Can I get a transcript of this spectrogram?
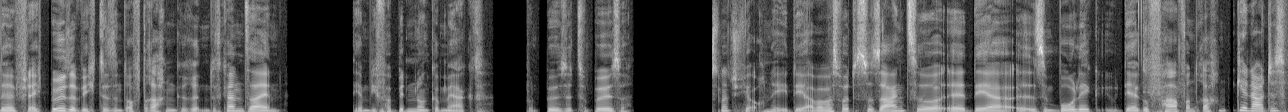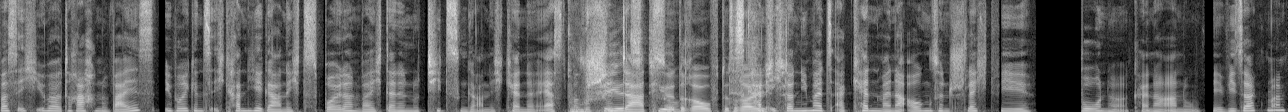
äh, vielleicht Bösewichte sind auf Drachen geritten. Das kann sein. Die haben die Verbindung gemerkt. Von böse zu böse. Das ist natürlich auch eine Idee. Aber was wolltest du sagen zu äh, der äh, Symbolik der Gefahr von Drachen? Genau, das, was ich über Drachen weiß. Übrigens, ich kann hier gar nicht spoilern, weil ich deine Notizen gar nicht kenne. Erstmal so viel dazu. hier drauf. Das, das reicht. kann ich doch niemals erkennen. Meine Augen sind schlecht wie Bohne. Keine Ahnung. Nee, wie sagt man?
